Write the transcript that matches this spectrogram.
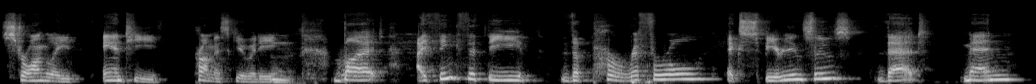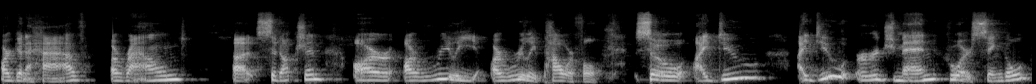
strongly anti promiscuity. Mm. But I think that the the peripheral experiences that men are going to have around uh, seduction are are really are really powerful. So I do I do urge men who are single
